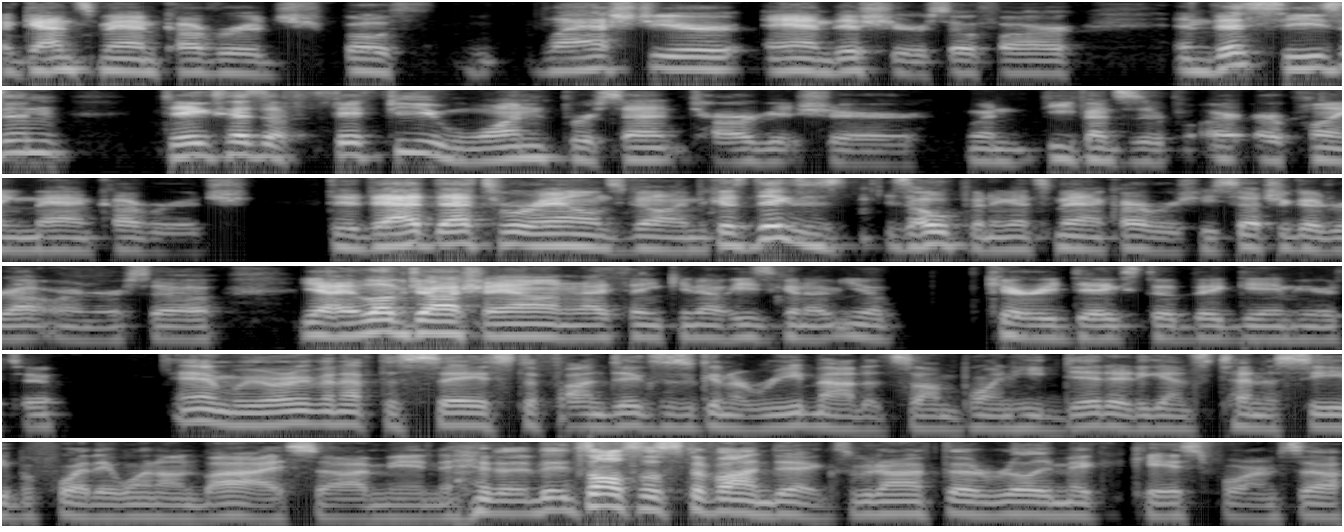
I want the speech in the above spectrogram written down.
against man coverage, both last year and this year so far. And this season, Diggs has a 51% target share when defenses are, are playing man coverage. That that's where Allen's going because Diggs is, is open against man coverage. He's such a good route runner. So yeah, I love Josh Allen, and I think you know he's gonna you know carry Diggs to a big game here too. And we don't even have to say Stefon Diggs is going to rebound at some point. He did it against Tennessee before they went on by. So, I mean, it's also Stefon Diggs. We don't have to really make a case for him. So,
